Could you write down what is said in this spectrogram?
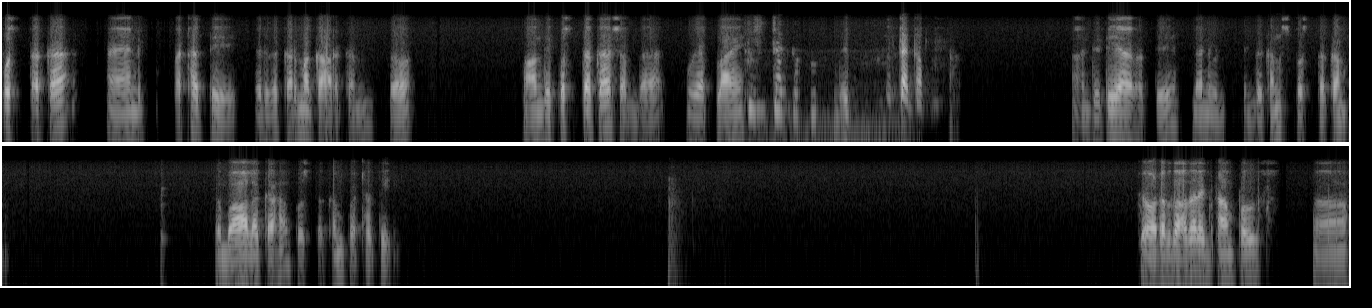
पुस्तक एंड पठति इट् इस् अ कर्मकारकं so on the pustaka shabda we apply pustakam द्वितीया भक्ति then it becomes pustakam pustakam pathati So what are the other examples uh,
